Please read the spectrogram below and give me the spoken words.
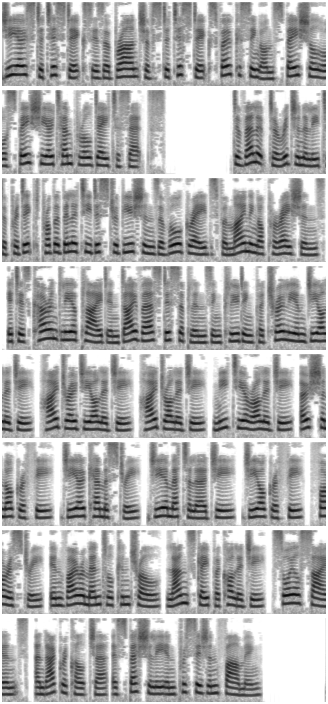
Geostatistics is a branch of statistics focusing on spatial or spatiotemporal datasets. Developed originally to predict probability distributions of ore grades for mining operations, it is currently applied in diverse disciplines including petroleum geology, hydrogeology, hydrology, meteorology, oceanography, geochemistry, geometallurgy, geography, forestry, environmental control, landscape ecology, soil science, and agriculture especially in precision farming.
